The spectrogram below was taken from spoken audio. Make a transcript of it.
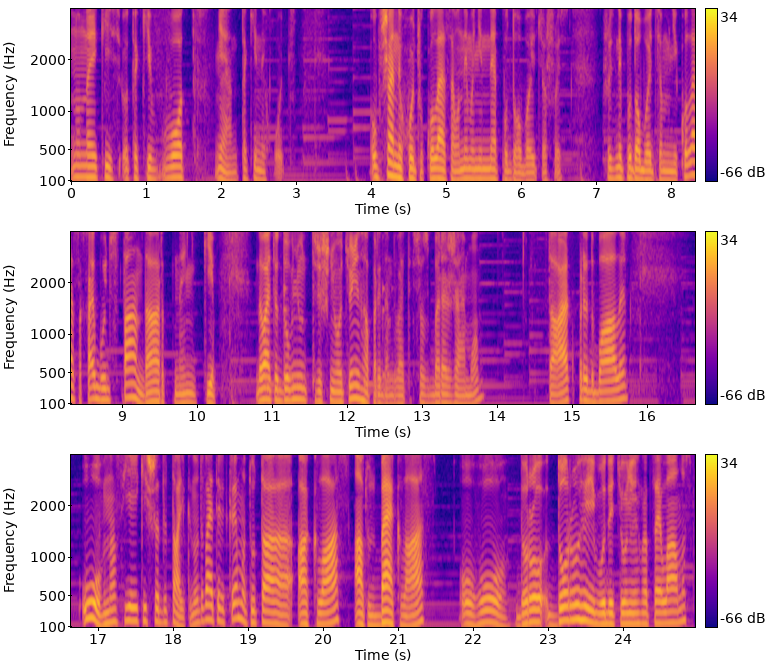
Ну, на якісь отакі вот. Ні, такі не хочу. Взагалі не хочу колеса, вони мені не подобаються щось. Щось не подобається мені колеса, хай будуть стандартненькі. Давайте до внутрішнього тюнінга перейдемо. Давайте все збережемо. Так, придбали. О, в нас є якісь ще детальки. Ну, давайте відкриємо. Тут А-клас. А, тут Б-клас. Ого, доро... дорогий буде тюнінг на цей ланус.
